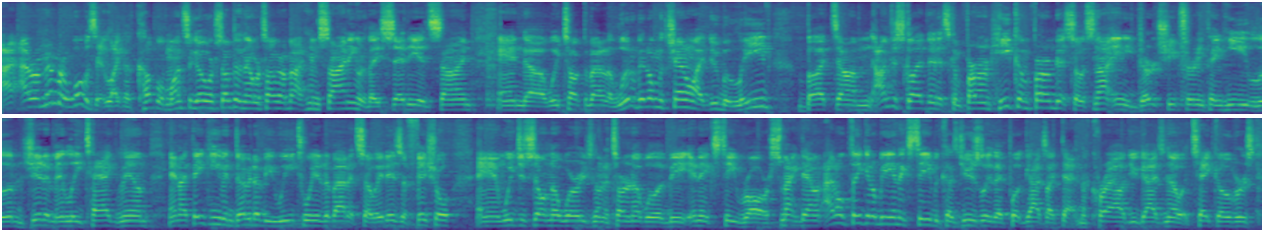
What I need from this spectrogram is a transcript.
I, I, remember, what was it, like a couple months ago or something, they were talking about him signing, or they said he had signed, and uh, we talked about it a little bit on the channel, I do believe, but um, I'm just glad that it's confirmed. He confirmed it, so it's not any dirt sheets or anything. He legitimately tagged them, and I think even WWE tweeted about it, so it is official, and we just don't know where he's going to turn up. Will it be NXT, Raw, or SmackDown? I don't think it'll be NXT because usually they put guys like that in the crowd. You guys know at takeovers,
